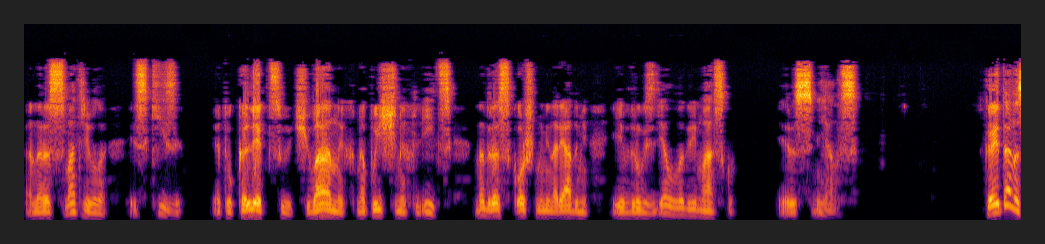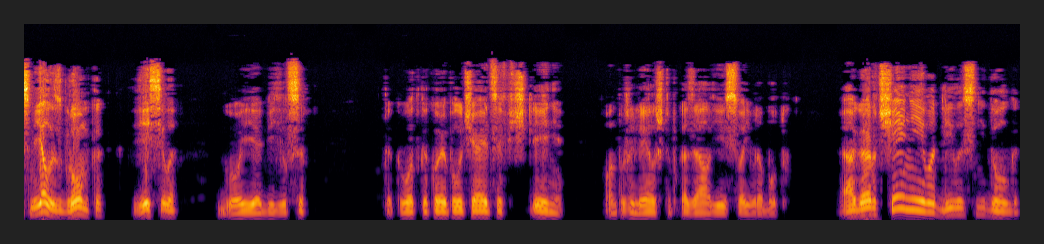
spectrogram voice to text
Она рассматривала эскизы, эту коллекцию чванных, напыщенных лиц над роскошными нарядами, и вдруг сделала гримаску и рассмеялась. Каэтана смеялась громко, весело. Гойя обиделся. Так вот, какое получается впечатление. Он пожалел, что показал ей свою работу. Огорчение его длилось недолго.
